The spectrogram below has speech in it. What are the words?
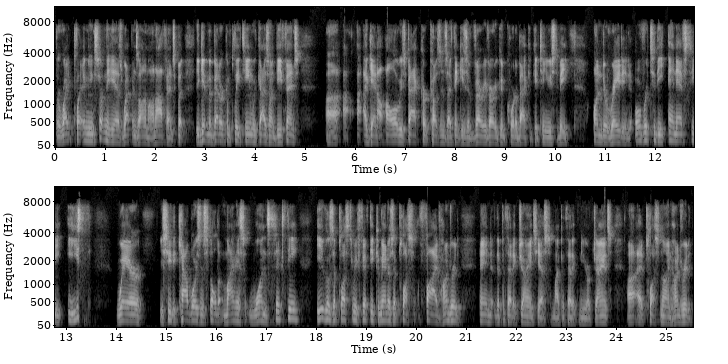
the right play. I mean, certainly he has weapons on him on offense, but you give him a better complete team with guys on defense. Uh, I, again, I'll, I'll, always back Kirk Cousins. I think he's a very, very good quarterback and continues to be underrated. Over to the NFC East, where you see the Cowboys installed at minus 160, Eagles at plus 350, Commanders at plus 500, and the pathetic Giants, yes, my pathetic New York Giants, uh, at plus 900.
